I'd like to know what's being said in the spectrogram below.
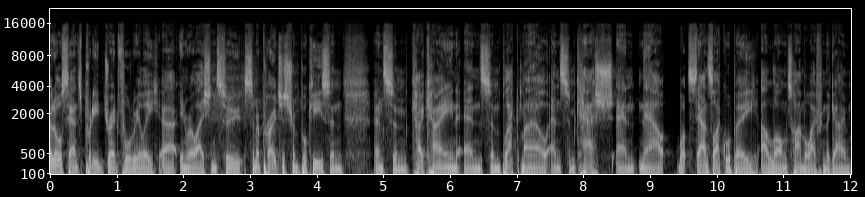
it all sounds pretty dreadful, really, uh, in relation to some approaches from bookies and and some cocaine and some blackmail and some cash, and now what sounds like will be a long time away from the game.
